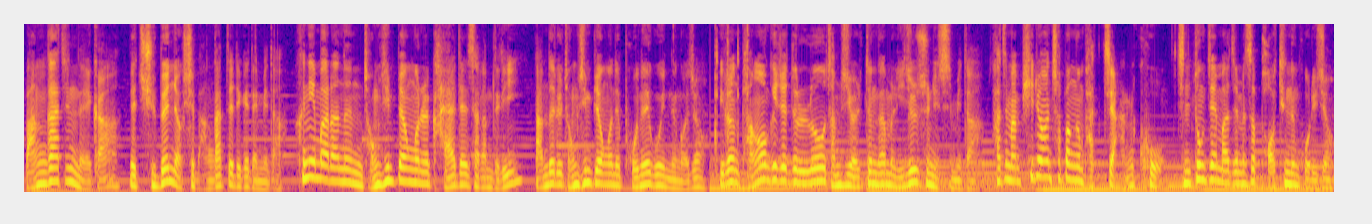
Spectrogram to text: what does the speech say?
망가진 내가 내 주변 역시 망가뜨리게 됩니다. 흔히 말하는 정신병원을 가야 될 사람들이 남들을 정신병원에 보내고 있는 거죠. 이런 방어 기제들로 잠시 열등감을 잊을 수는 있습니다. 하지만 필요한 처방은 받지 않고 진통제 맞으면서 버티는 꼴이죠.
